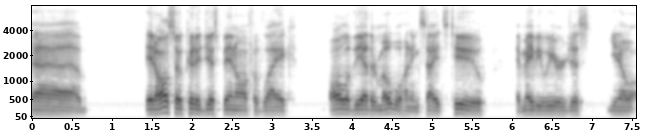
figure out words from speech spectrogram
uh, it also could have just been off of like all of the other mobile hunting sites too, and maybe we were just you know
